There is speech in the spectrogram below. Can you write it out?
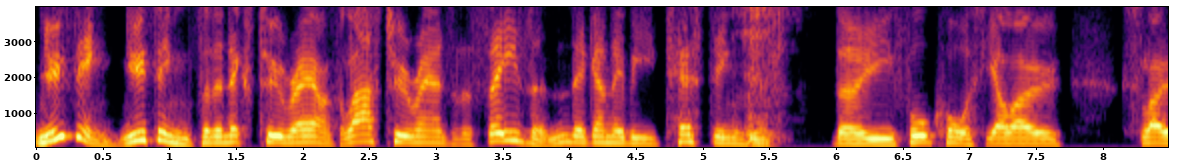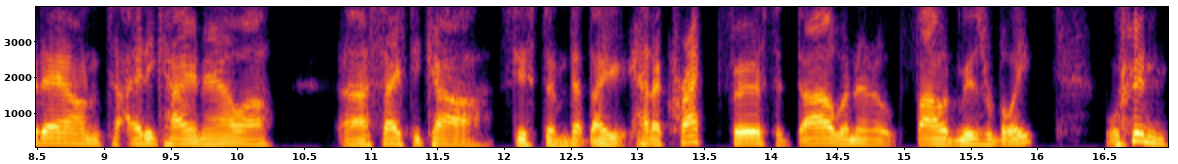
new thing, new thing for the next two rounds. The last two rounds of the season, they're going to be testing the full course yellow slow down to 80k an hour uh, safety car system that they had a crack first at Darwin and it failed miserably when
